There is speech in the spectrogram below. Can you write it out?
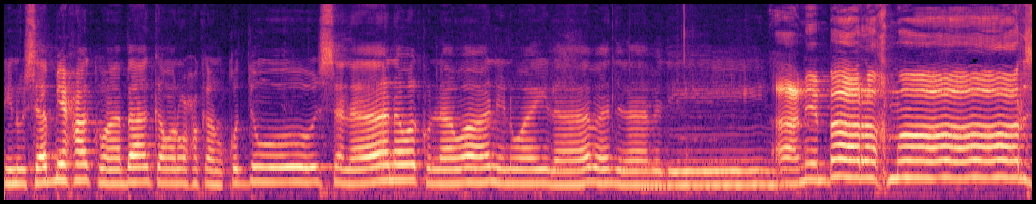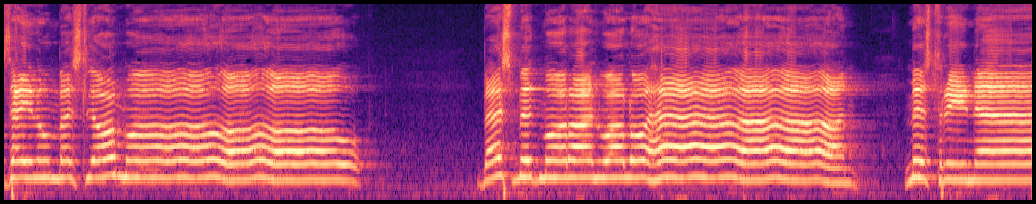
لنسبحك وأباك وروحك القدوس الان وكل اوان وإلى أبد الأبدين. آمين. بارخ مور زيلون بسلومو بس مدمران ولوهان مسترينان.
